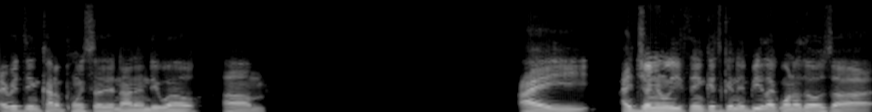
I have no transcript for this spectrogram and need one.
everything kind of points to it not ending well um i i genuinely think it's going to be like one of those uh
